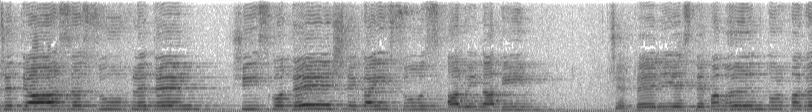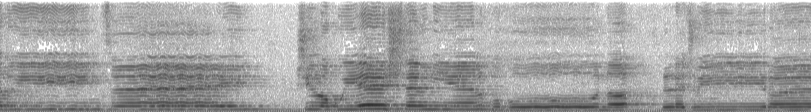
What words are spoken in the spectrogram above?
Cercetează suflete și scotește ca Iisus al lui Navim. Ce fel este pământul făgăduinței și locuiește în el cu bună legiuire.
